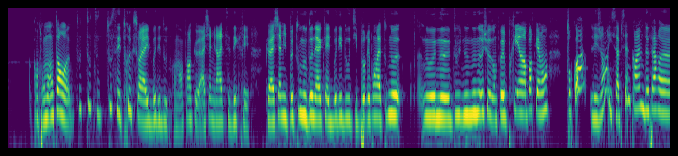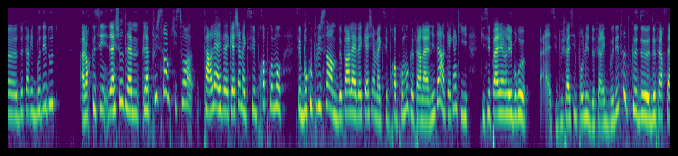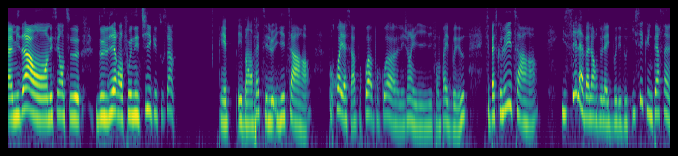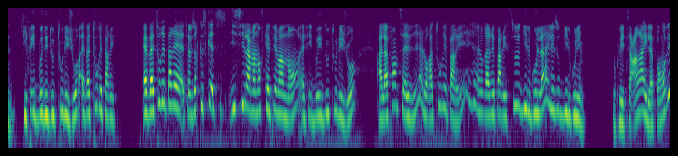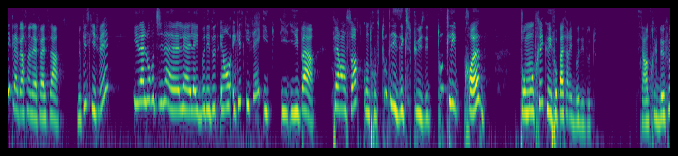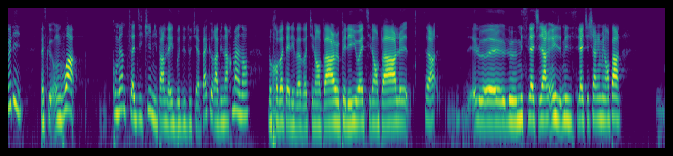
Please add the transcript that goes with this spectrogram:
quand on entend tous ces trucs sur la hitbo des doutes, qu'on entend que Hachem il arrête ses décrets, que Hachem il peut tout nous donner avec la hitbo des doutes, il peut répondre à toutes nos, nos, nos, nos, choses, on peut prier à n'importe quel moment. Pourquoi les gens ils s'abstiennent quand même de faire euh, de faire des doutes alors que c'est la chose la, plus simple qui soit parler avec Hachem avec ses propres mots. C'est beaucoup plus simple de parler avec Hachem avec ses propres mots que faire la Hamida. Quelqu'un qui qui sait pas lire l'hébreu, bah, c'est plus facile pour lui de faire hitbo des doutes que de, de faire sa Hamida en essayant de se de lire en phonétique et tout ça. Et, et ben en fait, c'est le Yetzahara. Pourquoi il y a ça? Pourquoi pourquoi les gens ils, font pas Hitbo des C'est parce que le Yetzahara, il sait la valeur de la des doutes. Il sait qu'une personne qui fait Hitbo des doutes tous les jours, elle va tout réparer. Elle va tout réparer. Ça veut dire que ce ici, là, maintenant, ce qu'elle fait maintenant, elle fait des doutes tous les jours. À la fin de sa vie, elle aura tout réparé. Elle aura réparé ce Gilgul-là et les autres Gilgulim. Donc le Yetzahara, il a pas envie que la personne fasse ça. Donc qu'est-ce qu'il fait? Il alourdit la, la, des doutes. Et, et qu'est-ce qu'il fait? Il, il, va faire en sorte qu'on trouve toutes les excuses et toutes les preuves pour montrer qu'il faut pas faire beau des doutes. C'est un truc de folie. Parce qu'on voit combien de sadikim il parle de la des doutes. Il n'y a pas que Rabbi Nachman, hein. Le Chobot Elevavot, il en parle. Le Pele il en parle. Le, le, le il en parle.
